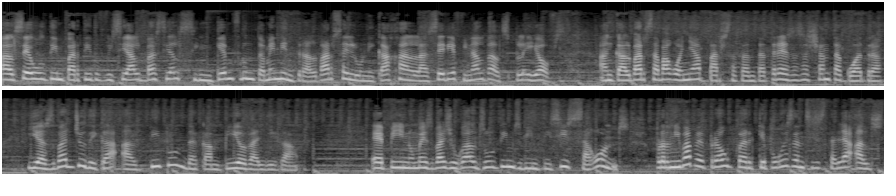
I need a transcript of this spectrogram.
El seu últim partit oficial va ser el cinquè enfrontament entre el Barça i l'Unicaja en la sèrie final dels play-offs, en què el Barça va guanyar per 73 a 64 i es va adjudicar el títol de campió de Lliga. Epi només va jugar els últims 26 segons, però n'hi va haver prou perquè pogués encistellar els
